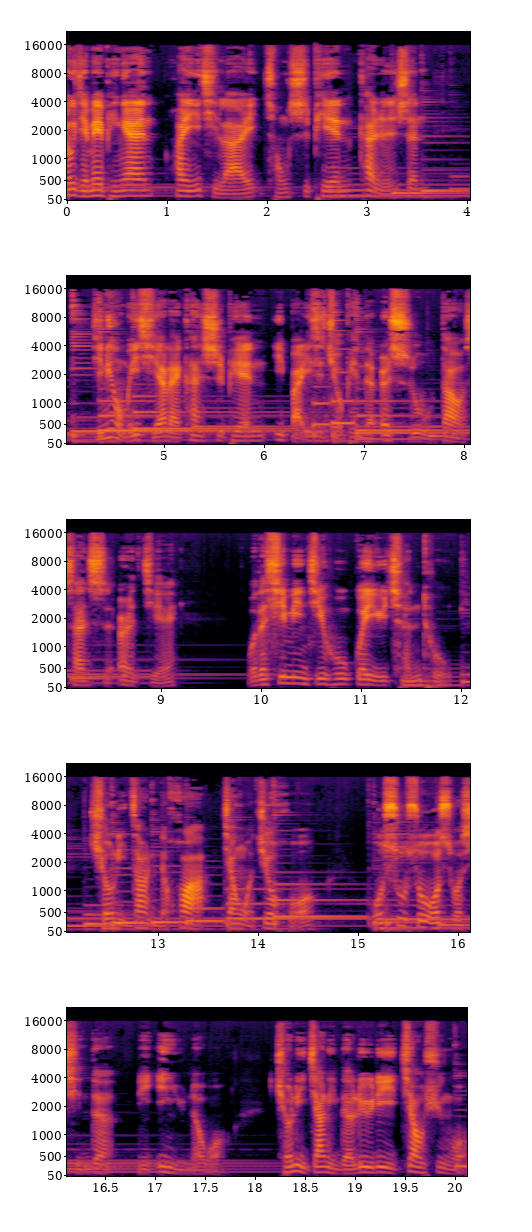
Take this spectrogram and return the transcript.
兄姐妹平安，欢迎一起来从诗篇看人生。今天我们一起要来看诗篇一百一十九篇的二十五到三十二节。我的性命几乎归于尘土，求你照你的话将我救活。我述说我所行的，你应允了我。求你将你的律例教训我，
